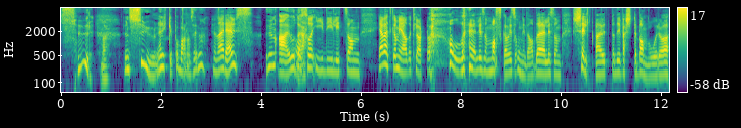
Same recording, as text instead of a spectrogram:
sur. Nei. Hun surner ikke på barna sine. Hun er raus. Hun er jo det. Også i de litt sånn Jeg vet ikke om jeg hadde klart å holde liksom maska hvis ungene hadde liksom skjelt meg ut med de verste banneord, og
